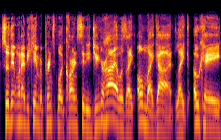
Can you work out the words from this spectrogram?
So that when I became a principal at Karnes City Junior High, I was like, oh my god, like okay,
